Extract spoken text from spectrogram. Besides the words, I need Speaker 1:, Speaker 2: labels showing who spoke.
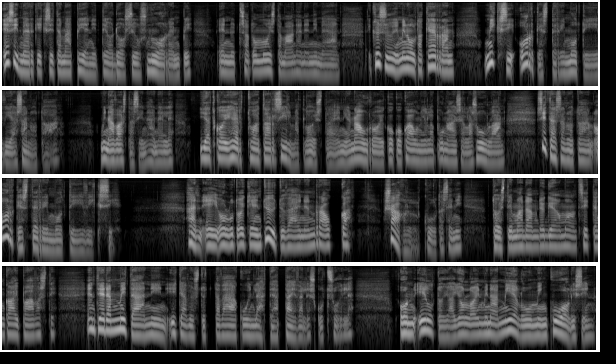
Speaker 1: Esimerkiksi tämä pieni Theodosius nuorempi, en nyt satu muistamaan hänen nimeään, kysyi minulta kerran, miksi orkesterimotiivia sanotaan. Minä vastasin hänelle, jatkoi Herttuatar silmät loistaen ja nauroi koko kauniilla punaisella suullaan. Sitä sanotaan orkesterimotiiviksi. Hän ei ollut oikein tyytyväinen, raukka. Charles, kultaseni, toisti Madame de Germant sitten kaipaavasti. En tiedä mitään niin ikävystyttävää kuin lähteä päivälliskutsuille. On iltoja, jolloin minä mieluummin kuolisin.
